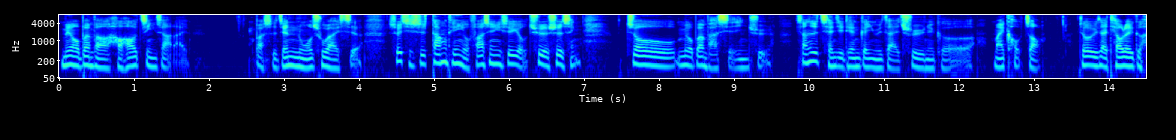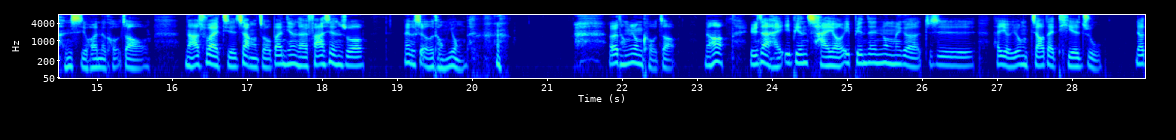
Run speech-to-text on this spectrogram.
没有办法好好静下来，把时间挪出来写，所以其实当天有发现一些有趣的事情，就没有办法写进去。像是前几天跟鱼仔去那个买口罩，就鱼仔挑了一个很喜欢的口罩，拿出来结账，走半天才发现说。那个是儿童用的，儿童用口罩。然后鱼仔还一边拆哦，一边在弄那个，就是他有用胶带贴住，要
